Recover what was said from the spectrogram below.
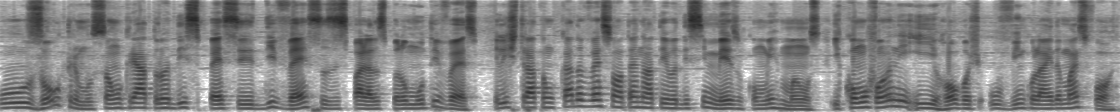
Os Outrimos são criaturas de espécies diversas espalhadas pelo multiverso. Eles tratam cada versão alternativa de si mesmo como irmãos, e como Fanny e Robot, o vínculo é ainda mais forte.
